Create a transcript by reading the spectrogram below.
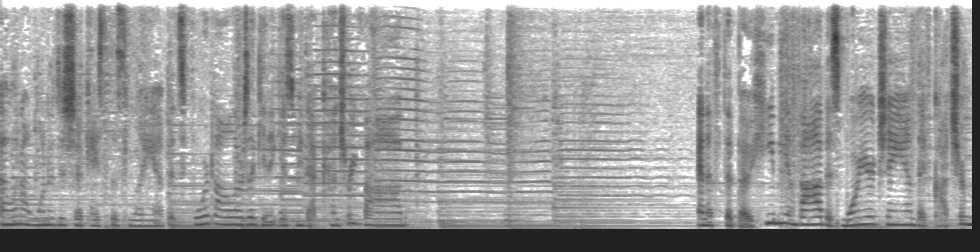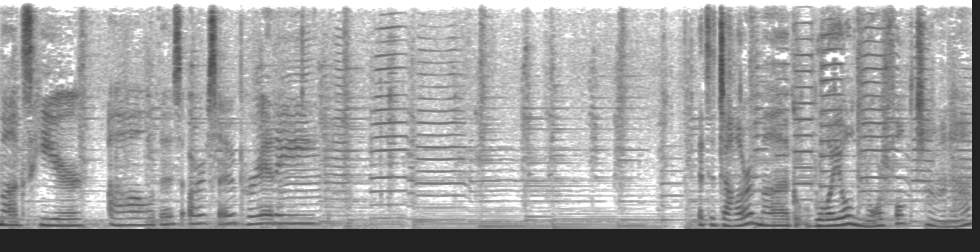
Oh, and I wanted to showcase this lamp. It's $4. Again, it gives me that country vibe. And if the bohemian vibe is more your jam, they've got your mugs here. Oh, those are so pretty. It's a dollar a mug, Royal Norfolk China,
